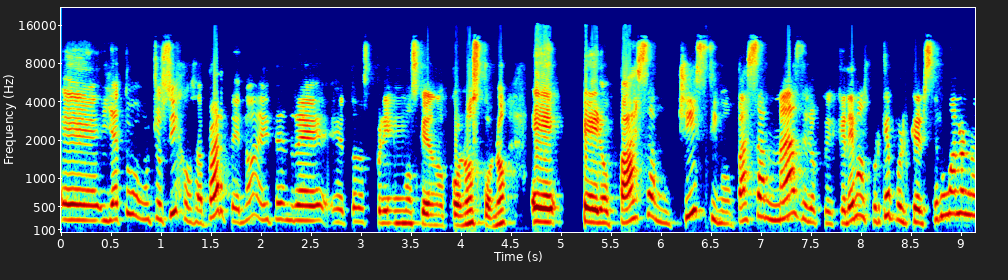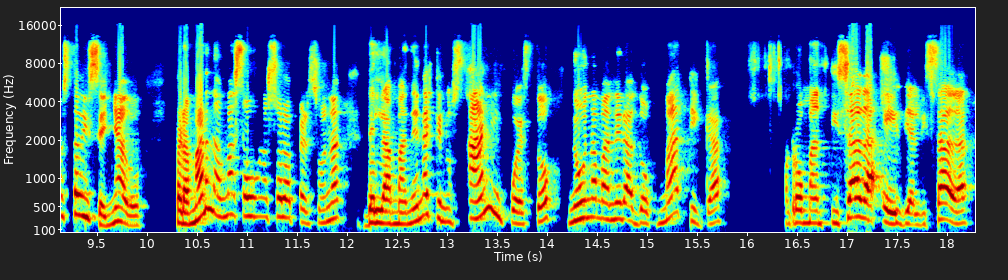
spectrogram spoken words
Eh, ya tuvo muchos hijos aparte, ¿no? Ahí tendré otros primos que no conozco, ¿no? Eh, pero pasa muchísimo, pasa más de lo que queremos. ¿Por qué? Porque el ser humano no está diseñado para amar nada más a una sola persona de la manera que nos han impuesto, no una manera dogmática, romantizada e idealizada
